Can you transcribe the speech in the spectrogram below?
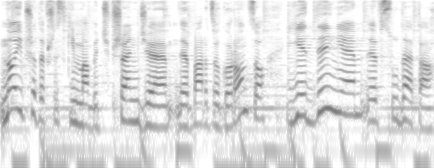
No i przede wszystkim ma być wszędzie e, bardzo gorąco. Jedynie w Sudetach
